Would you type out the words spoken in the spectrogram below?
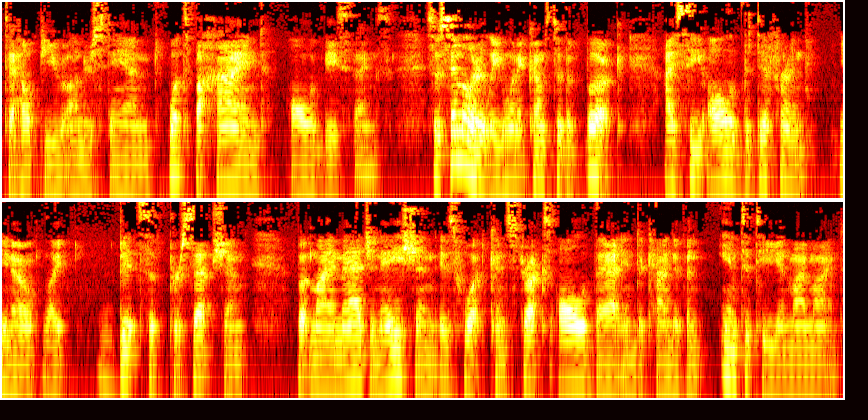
to help you understand what's behind all of these things. So similarly, when it comes to the book, I see all of the different, you know, like bits of perception, but my imagination is what constructs all of that into kind of an entity in my mind.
